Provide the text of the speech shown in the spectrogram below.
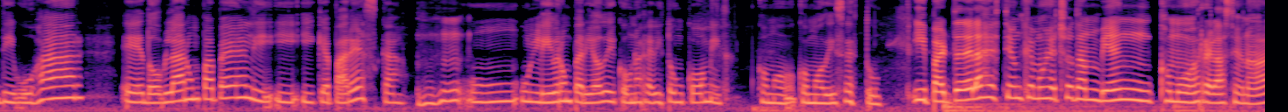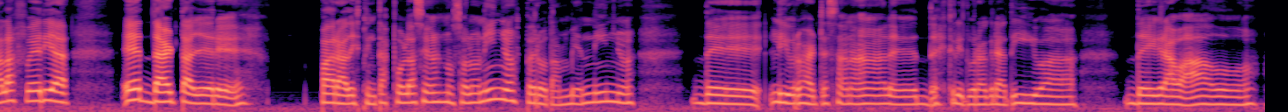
dibujar, eh, doblar un papel y, que parezca un, libro, un periódico, una revista, un cómic, como, como dices tú. Y parte de la gestión que hemos hecho también como relacionada a la feria es dar talleres para distintas poblaciones, no solo niños, pero también niños de libros artesanales, de escritura creativa, de grabado,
